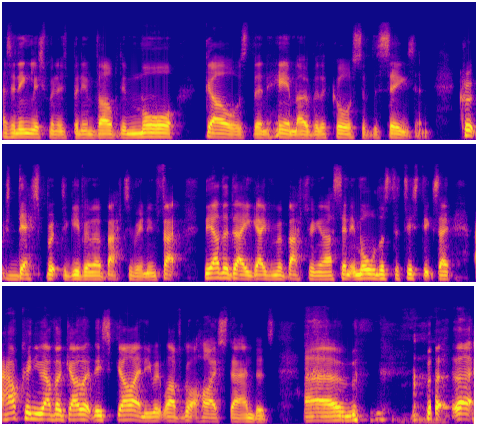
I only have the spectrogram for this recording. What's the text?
as an Englishman, has been involved in more goals than him over the course of the season. Crook's desperate to give him a battering. In fact, the other day he gave him a battering, and I sent him all the statistics saying, "How can you have a go at this guy?" And he went, "Well, I've got high standards." Um, but uh,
